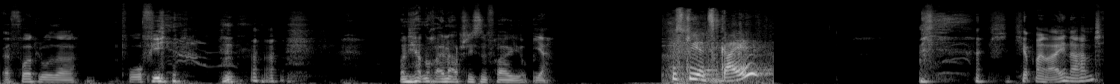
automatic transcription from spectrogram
Erfolgloser Profi. Und ich habe noch eine abschließende Frage, Jupp. ja. Bist du jetzt geil? Ich habe meine eine Hand.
